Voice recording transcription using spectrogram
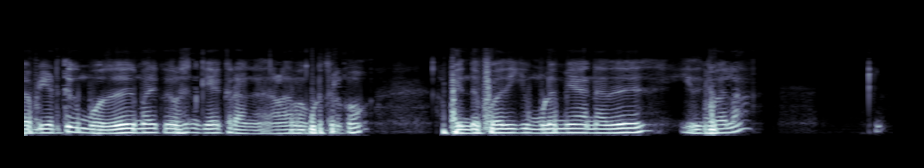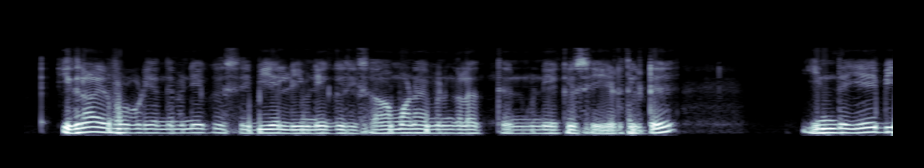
இப்படி எடுத்துக்கும் போது இது மாதிரி கொஷின் கேட்குறாங்க அதனால் நம்ம கொடுத்துருக்கோம். அப்போ இந்த பகுதிக்கு முழுமையாக என்னது? இதுக்கு பதிலாக இதனால் ஏற்படக்கூடிய அந்த மின்னியக்குசி பிஎல்வி மின்னியக்குசி சமமான மின்கலத்தின் மின்னியக்கு எடுத்துக்கிட்டு இந்த ஏபி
